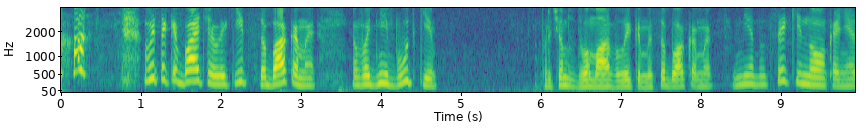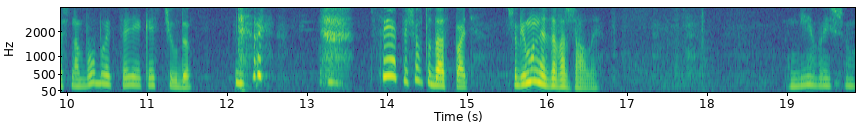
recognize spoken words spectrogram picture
Ви таке бачили, кіт з собаками в одній будці, причому з двома великими собаками. Ні, ну це кіно, звісно. Бублик це якесь чудо. Все, пішов туди спати, щоб йому не заважали. Ні, вийшов.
